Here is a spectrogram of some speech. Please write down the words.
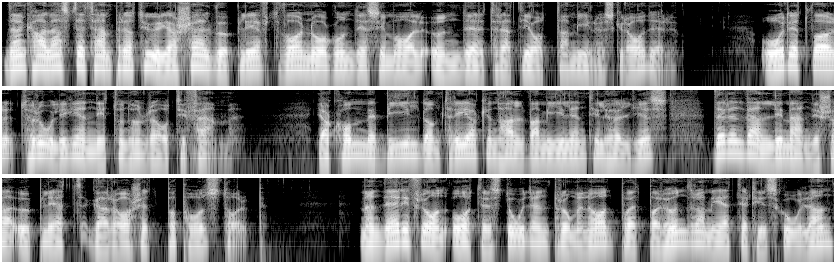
Den kallaste temperatur jag själv upplevt var någon decimal under 38 minusgrader. Året var troligen 1985. Jag kom med bil de tre och en halva milen till Höljes där en vänlig människa upplät garaget på Pålstorp. Men därifrån återstod en promenad på ett par hundra meter till skolan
